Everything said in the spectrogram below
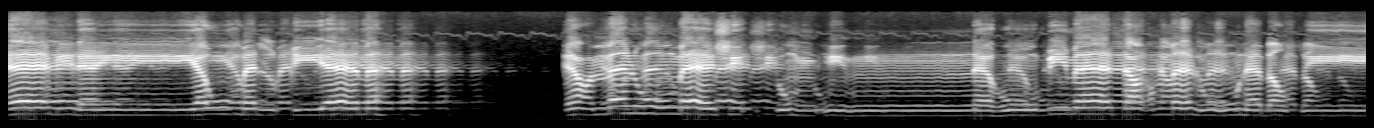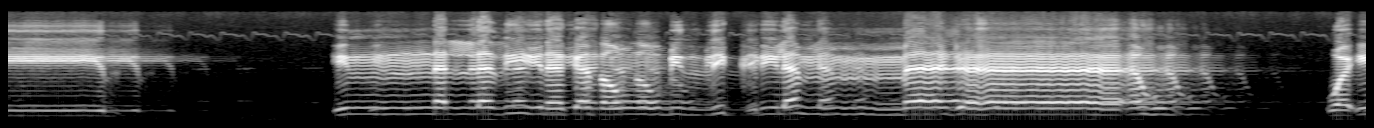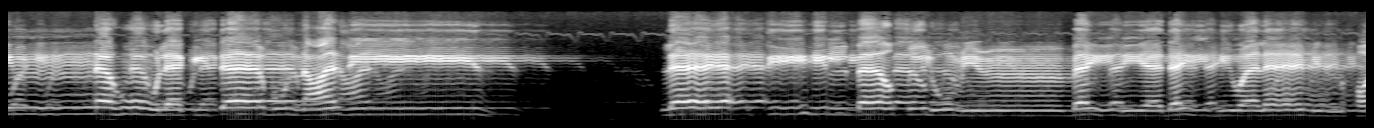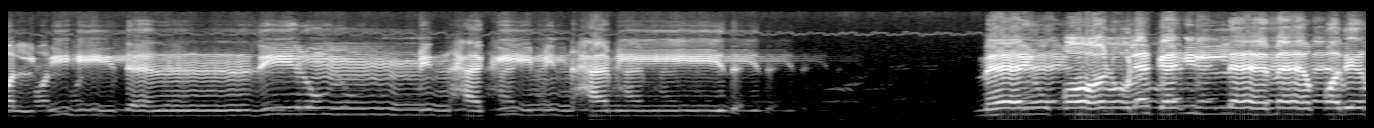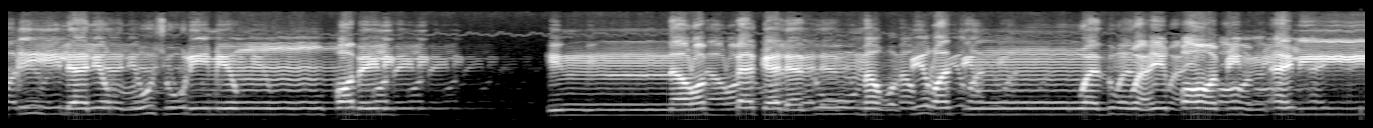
آمنا يوم القيامة. اعملوا ما شئتم إنه بما تعملون بصير. إن الذين كفروا بالذكر لما جاءهم وإنه لكتاب عزيز. لا يأتيه الباطل من بين يديه ولا من خلفه تنزيل من حكيم حميد. ما يقال لك إلا ما قد قيل للرسل من قبلك. إن ربك لذو مغفرة وذو عقاب أليم.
